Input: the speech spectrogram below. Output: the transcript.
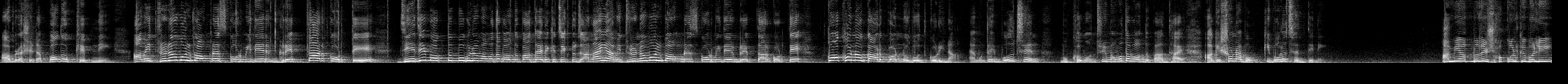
আমরা সেটা পদক্ষেপ নিই। আমি তৃণমূল কংগ্রেস কর্মীদের গ্রেপ্তার করতে যে যে বক্তব্যগুলো মমতা বন্দ্যোপাধ্যায় রেখেছে একটু জানাই। আমি তৃণমূল কংগ্রেস কর্মীদের গ্রেপ্তার করতে কখনো কার্পণ্য বোধ করি না। এমনটাই বলছেন মুখ্যমন্ত্রী মমতা বন্দ্যোপাধ্যায়। আগে শোনাবো, কি বলেছেন তিনি? আমি আপনাদের সকলকে বলি,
